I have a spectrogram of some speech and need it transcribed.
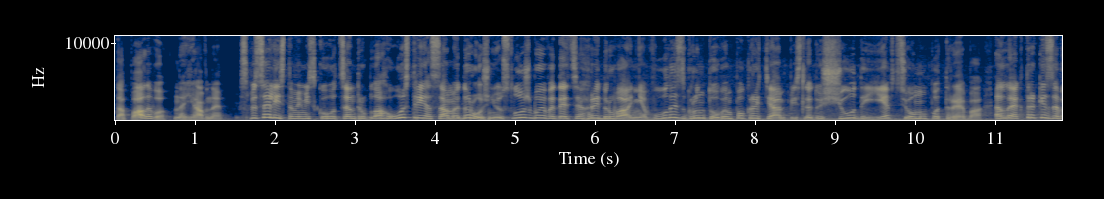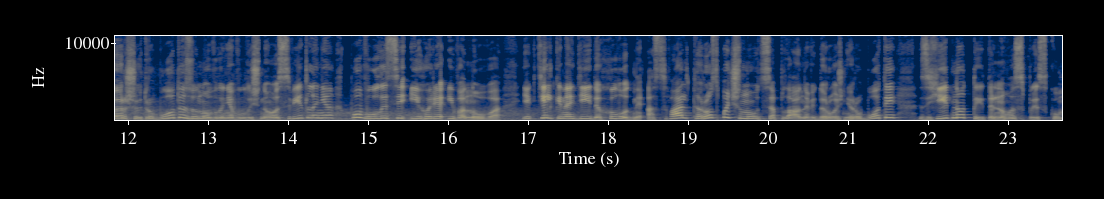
та паливо наявне. Спеціалістами міського центру благоустрія, саме дорожньою службою, ведеться грейдерування вулиць з ґрунтовим покриттям після дощу, де є в цьому потреба. Електрики завершують роботу з оновлення вуличного освітлення по вулиці Ігоря Іванова. Як тільки надійде холодний асфальт, розпочнуться планові дорожні роботи згідно титульного списку.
